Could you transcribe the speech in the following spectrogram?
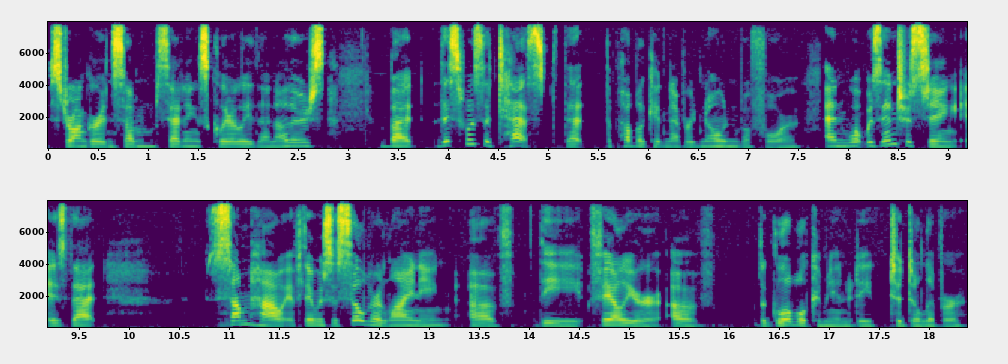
stronger in some settings clearly than others. But this was a test that the public had never known before. And what was interesting is that somehow, if there was a silver lining of the failure of the global community to deliver,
